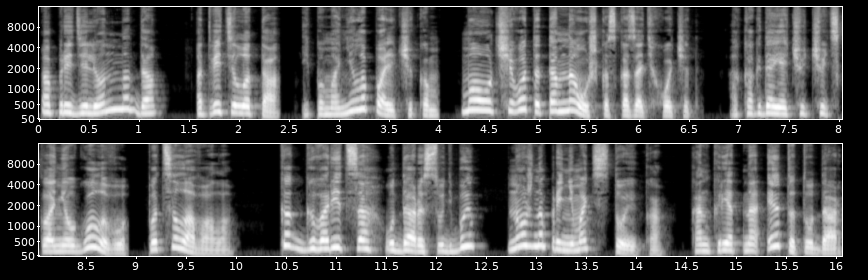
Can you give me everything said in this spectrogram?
«Определенно да», – ответила та и поманила пальчиком, Мол, чего-то там на ушко сказать хочет. А когда я чуть-чуть склонил голову, поцеловала. Как говорится, удары судьбы нужно принимать стойко. Конкретно этот удар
